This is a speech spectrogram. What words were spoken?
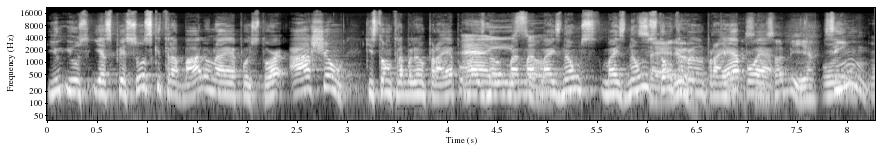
E, e os- e as pessoas que trabalham na Apple Store acham que estão trabalhando para a Apple, mas É não, ma- isso. ma- mas não, mas não estão trabalhando para a Apple. eu não é. sabia. Sim, Um,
